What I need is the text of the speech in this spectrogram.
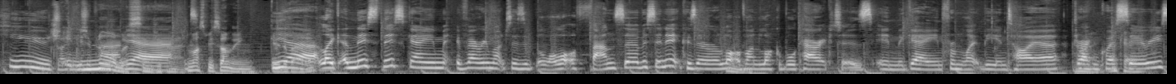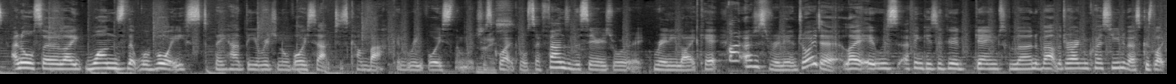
is huge Like, in Japan. enormous yeah. in Japan. There must be something good Yeah, about it. like and this this game very much there's a, a lot of fan service in it because there are a lot Hmm. of unlockable characters in the game from like the entire Dragon Right, Quest okay. series, and also like ones that were voiced. They had the original voice actors come back and revoice them, which is quite cool. So fans of the series will re- really like it. I, I just really enjoyed it. Like it was, I think it's a good game to learn about the Dragon Quest universe because like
